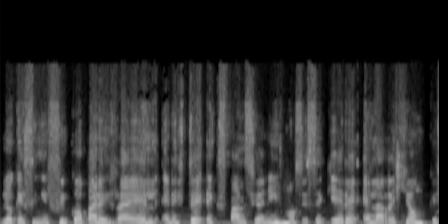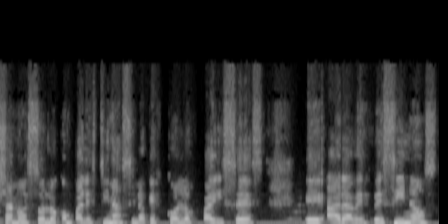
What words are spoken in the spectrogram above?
lo que significó para Israel en este expansionismo, si se quiere, en la región, que ya no es solo con Palestina, sino que es con los países eh, árabes vecinos.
